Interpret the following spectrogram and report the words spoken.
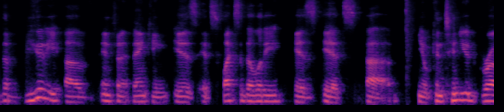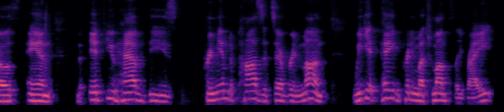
the beauty of infinite banking is its flexibility, is its uh, you know continued growth, and if you have these premium deposits every month, we get paid pretty much monthly, right?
